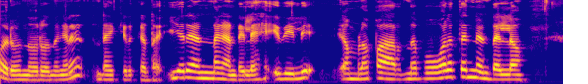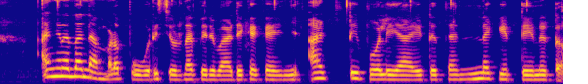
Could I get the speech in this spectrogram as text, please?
ഓരോന്നോരോന്നിങ്ങനെ ഉണ്ടാക്കിയെടുക്കട്ടെ ഈ ഒരു എണ്ണ കണ്ടില്ലേ? ഇതിൽ നമ്മളെ പാർന്ന പോലെ തന്നെ ഉണ്ടല്ലോ. അങ്ങനെ തന്നെ നമ്മളെ പൂരി ചുടുന്ന പരിപാടിയൊക്കെ കഴിഞ്ഞ് അടിപൊളിയായിട്ട് തന്നെ കിട്ടീന് കേട്ടോ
